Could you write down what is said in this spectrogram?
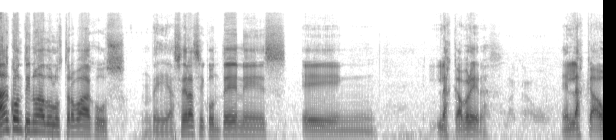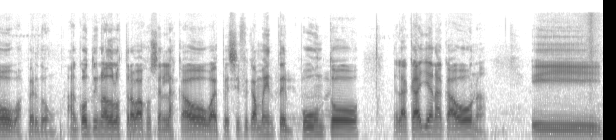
Han continuado los trabajos de aceras y contenes en las cabreras, en las caobas, perdón. Han continuado los trabajos en las caobas, específicamente el punto de la calle Anacaona. Y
